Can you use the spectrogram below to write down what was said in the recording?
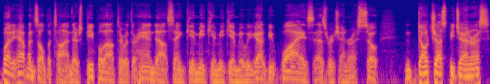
But it happens all the time. There's people out there with their hand out saying, "Give me, give me, give me." We got to be wise as we're generous. So don't just be generous,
